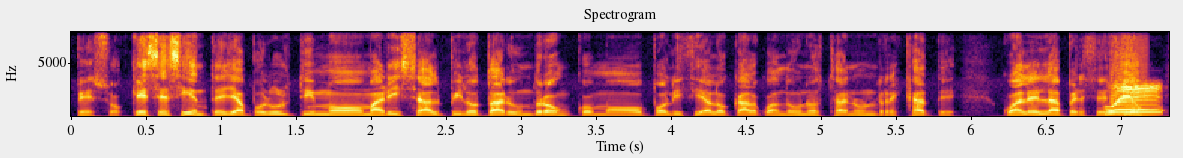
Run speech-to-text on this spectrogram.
peso. ¿Qué se siente ya por último, Marisa, al pilotar un dron como policía local cuando uno está en un rescate? ¿Cuál es la percepción? Pues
